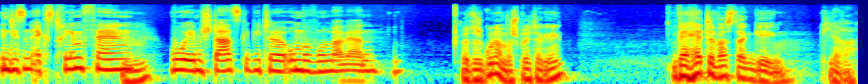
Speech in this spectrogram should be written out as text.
in diesen Extremfällen, mhm. wo eben Staatsgebiete unbewohnbar werden. Hört sich gut an, was spricht dagegen? Wer hätte was dagegen, Kira?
